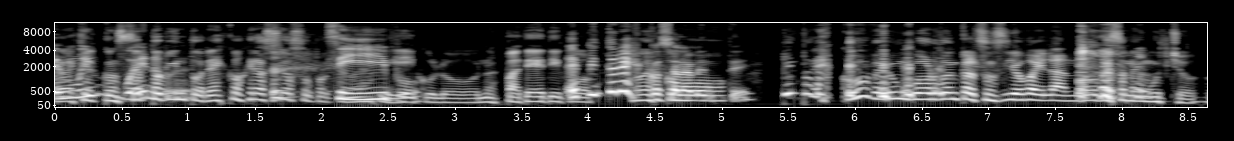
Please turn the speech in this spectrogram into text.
Es muy que el concepto bueno. pintoresco es gracioso porque Sí, no es po. ridículo, no es patético. Es pintoresco no es como- solamente. Pintoresco ver un gordo en calzoncillos bailando, bésame mucho.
